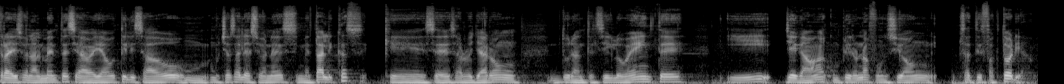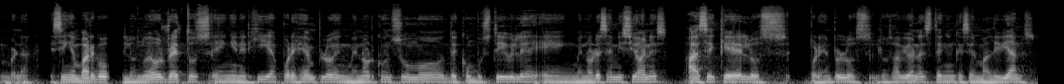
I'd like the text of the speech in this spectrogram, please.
Tradicionalmente se había utilizado muchas aleaciones metálicas que se desarrollaron durante el siglo XX y llegaban a cumplir una función satisfactoria, ¿verdad? Sin embargo, los nuevos retos en energía, por ejemplo, en menor consumo de combustible, en menores emisiones, hace que los, por ejemplo, los, los aviones tengan que ser más livianos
